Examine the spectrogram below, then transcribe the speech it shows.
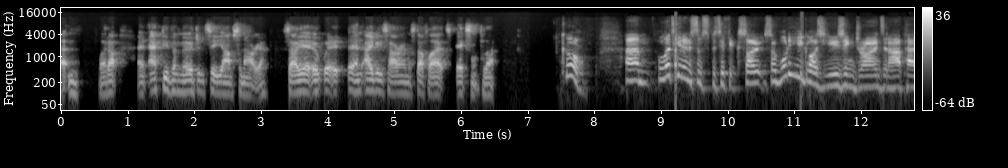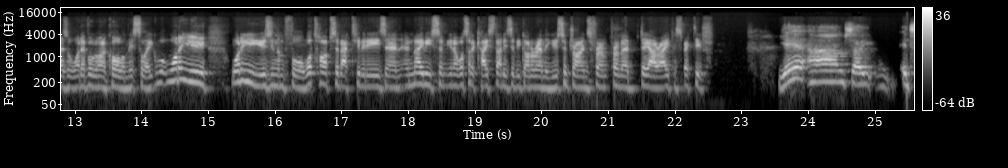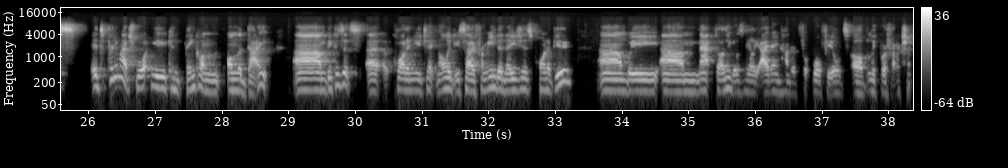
um, wait up an active emergency um, scenario. So yeah, it, it, and AVCRM and stuff like that's excellent for that. Cool. Um, well, let's get into some specifics. So, so what are you guys using drones and RPAS or whatever we want to call them this week? What are you what are you using them for? What types of activities and and maybe some you know what sort of case studies have you got around the use of drones from from a DRA perspective? Yeah, um, so it's it's pretty much what you can think on on the day um, because it's uh, quite a new technology. So from Indonesia's point of view, um, we um, mapped, I think it was nearly 1,800 football fields of liquefaction.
